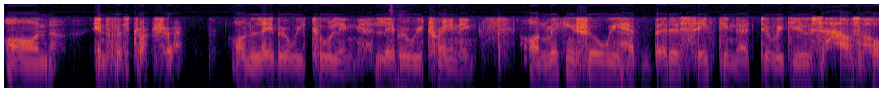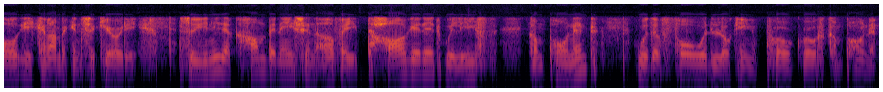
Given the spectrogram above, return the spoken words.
on infrastructure, on labor retooling, labor hmm. retraining, on making sure we have better safety net to reduce household economic insecurity. So you need a combination of a targeted relief component with a forward-looking pro-growth component.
